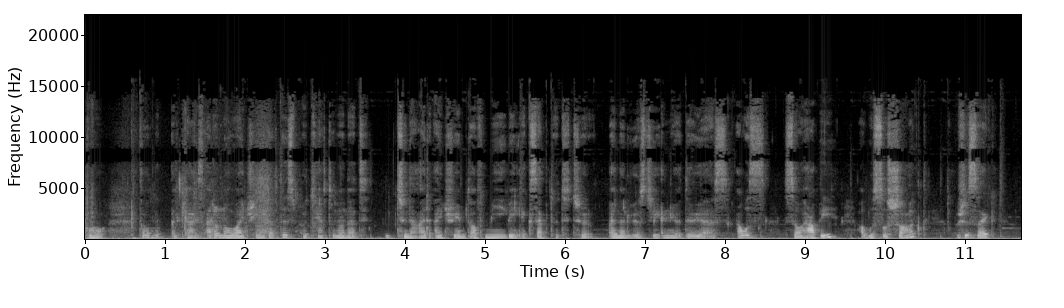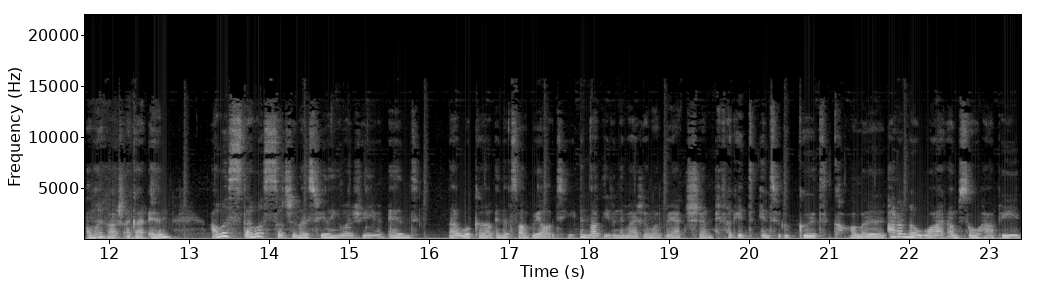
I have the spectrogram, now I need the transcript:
bro don't guys i don't know why i dreamed of this but you have to know that tonight i dreamed of me being accepted to an university in the us i was so happy. I was so shocked. I was just like oh my gosh i got in. I was that was such a nice feeling in my dream and I woke up and it's not reality. and not even imagine my reaction if I get into a good college. I don't know why I'm so happy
